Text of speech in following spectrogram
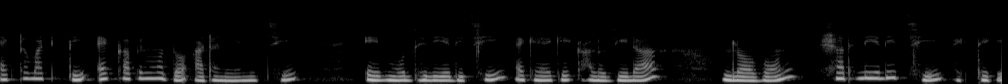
একটা বাটিতে এক কাপের মতো আটা নিয়ে নিচ্ছি। এর মধ্যে দিয়ে দিচ্ছি একে একে কালো জিরা, লবণ সাথে দিয়ে দিচ্ছি এক থেকে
